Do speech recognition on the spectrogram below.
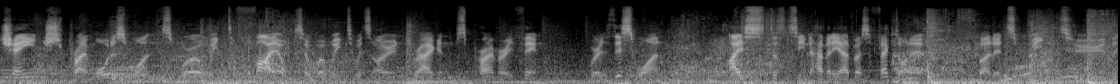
changed Primordus ones were weak to fire, so were weak to its own dragon's primary thing. Whereas this one, ice doesn't seem to have any adverse effect on it, but it's weak to the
